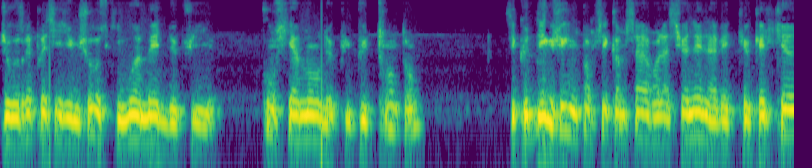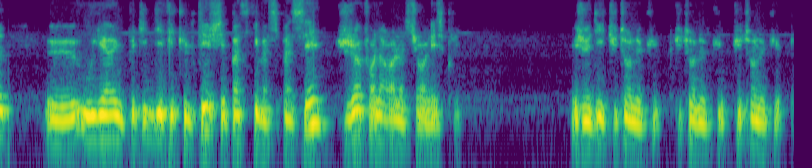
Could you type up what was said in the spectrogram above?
je voudrais préciser une chose qui, moi, m'aide depuis, consciemment depuis plus de 30 ans, c'est que dès que j'ai une pensée comme ça relationnelle avec quelqu'un euh, où il y a une petite difficulté, je ne sais pas ce qui va se passer, j'offre la relation à l'esprit. Et je dis, tu t'en occupes, tu t'en occupes, tu t'en occupes.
